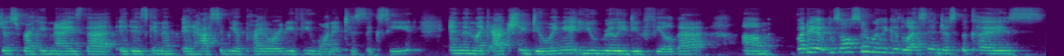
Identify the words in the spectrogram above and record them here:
just recognize that it is going to it has to be a priority if you want it to succeed. And then like actually doing it you really do feel that. Um, but it was also a really good lesson just because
